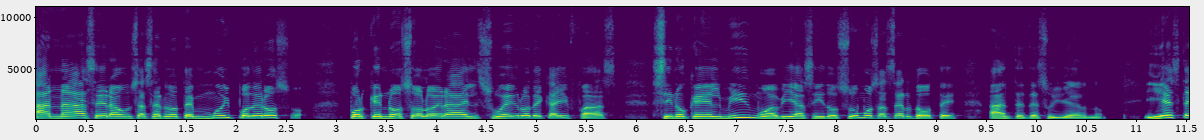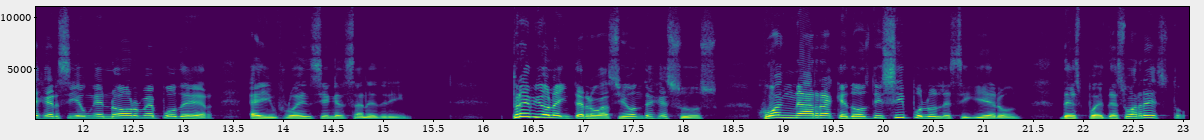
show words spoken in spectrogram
Anás era un sacerdote muy poderoso, porque no solo era el suegro de Caifás, sino que él mismo había sido sumo sacerdote antes de su yerno, y éste ejercía un enorme poder e influencia en el Sanedrín. Previo a la interrogación de Jesús, Juan narra que dos discípulos le siguieron después de su arresto,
